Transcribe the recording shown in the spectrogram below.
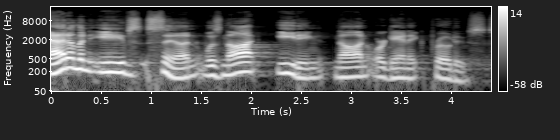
Adam and Eve's sin was not eating non organic produce.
